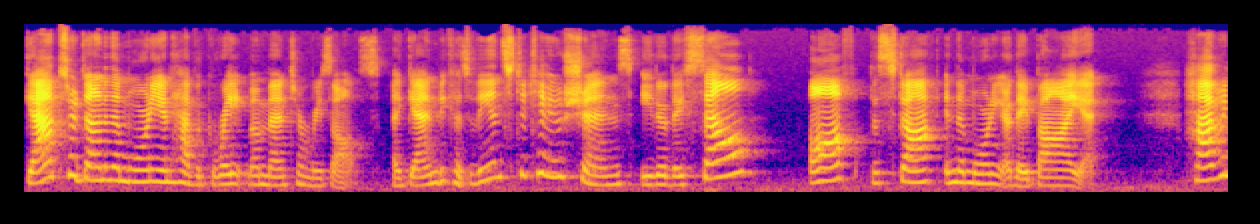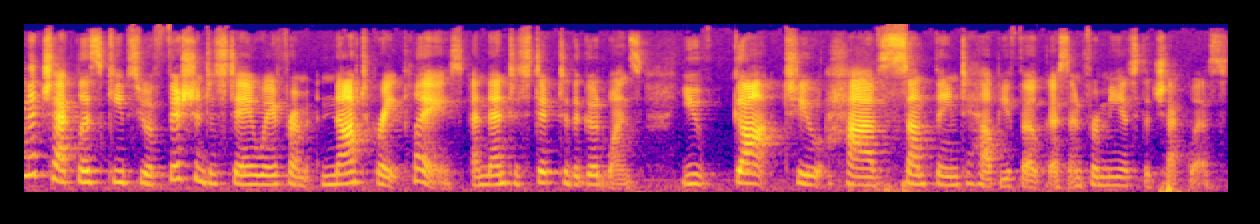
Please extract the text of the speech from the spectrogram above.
Gaps are done in the morning and have a great momentum results. Again, because of the institutions, either they sell off the stock in the morning or they buy it. Having a checklist keeps you efficient to stay away from not great plays and then to stick to the good ones. You've got to have something to help you focus. And for me, it's the checklist.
